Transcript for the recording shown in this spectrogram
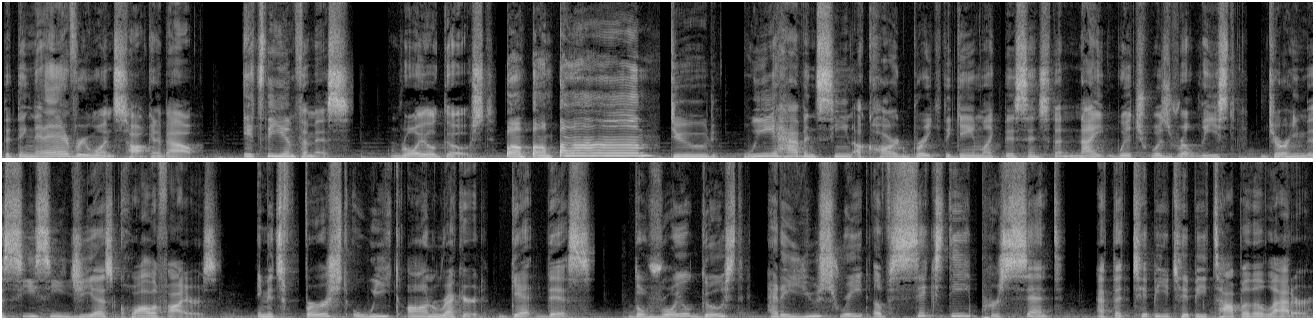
the thing that everyone's talking about. It's the infamous Royal Ghost. Bum bum bum. Dude, we haven't seen a card break the game like this since the Night Witch was released during the CCGS qualifiers. In its first week on record, get this the Royal Ghost had a use rate of 60% at the tippy tippy top of the ladder.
